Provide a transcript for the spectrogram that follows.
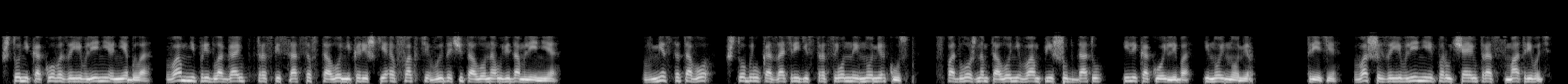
что никакого заявления не было. Вам не предлагают расписаться в талоне корешке о факте выдачи талона уведомления. Вместо того, чтобы указать регистрационный номер КУСП, в подложном талоне вам пишут дату, или какой-либо иной номер. Третье. Ваше заявление поручают рассматривать,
